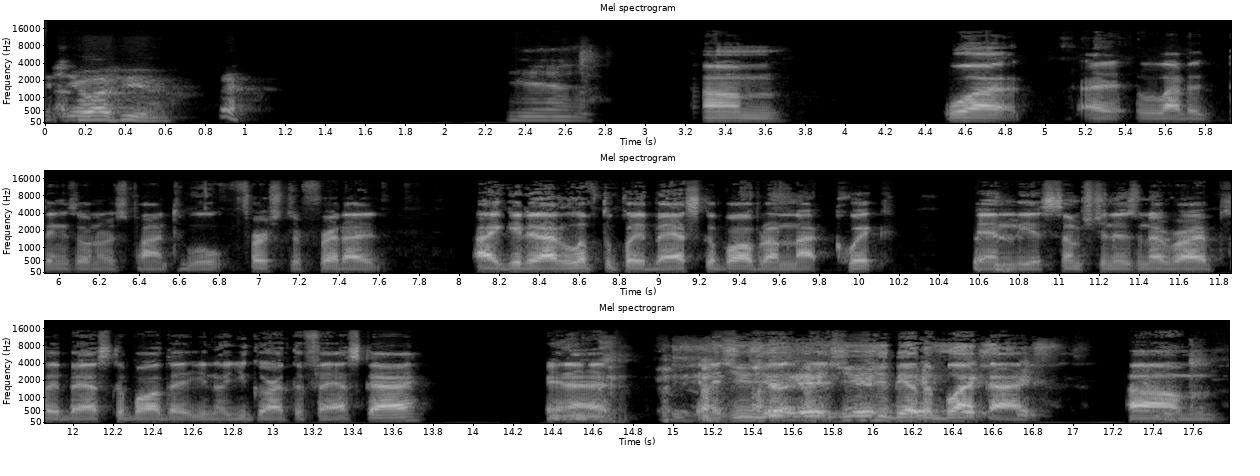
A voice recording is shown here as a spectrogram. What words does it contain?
in your view? yeah. Um. Well, I, a lot of things I want to respond to. Well, first to Fred, I, I get it. I love to play basketball, but I'm not quick. And the assumption is whenever I play basketball that you know you guard the fast guy, and, I, and it's usually it's usually the other black guy. Um,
